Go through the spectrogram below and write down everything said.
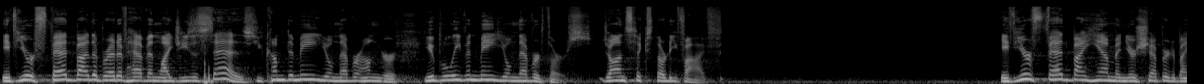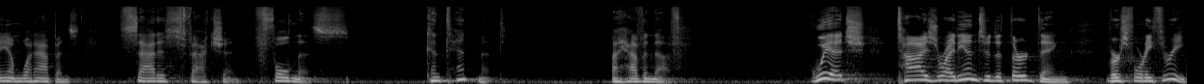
If you're fed by the bread of heaven, like Jesus says, you come to me, you'll never hunger. You believe in me, you'll never thirst. John 6 35. If you're fed by him and you're shepherded by him, what happens? Satisfaction, fullness, contentment. I have enough. Which ties right into the third thing, verse 43.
